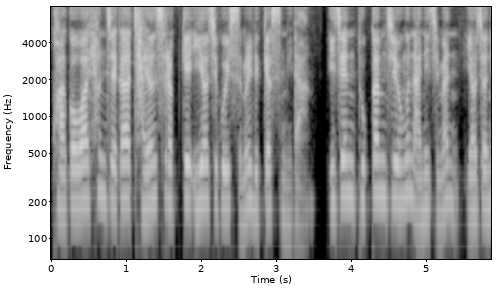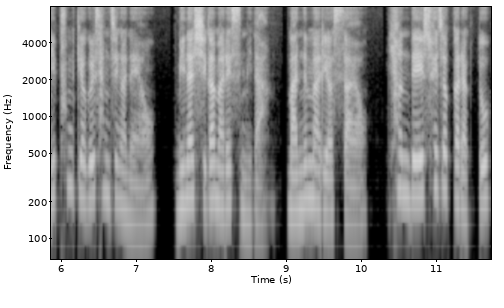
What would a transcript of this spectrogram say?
과거와 현재가 자연스럽게 이어지고 있음을 느꼈습니다. 이젠 독감지용은 아니지만 여전히 품격을 상징하네요. 미나 씨가 말했습니다. 맞는 말이었어요. 현대의 쇠젓가락도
